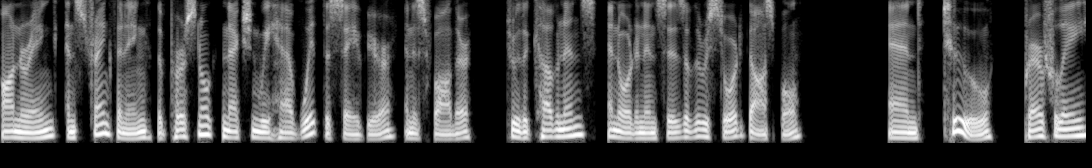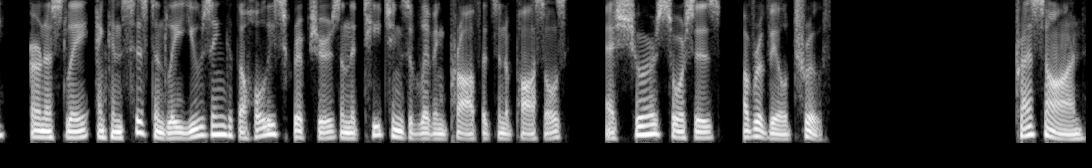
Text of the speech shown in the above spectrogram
honoring, and strengthening the personal connection we have with the Savior and His Father through the covenants and ordinances of the restored gospel, and 2. Prayerfully, earnestly, and consistently using the Holy Scriptures and the teachings of living prophets and apostles as sure sources of revealed truth. Press on,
